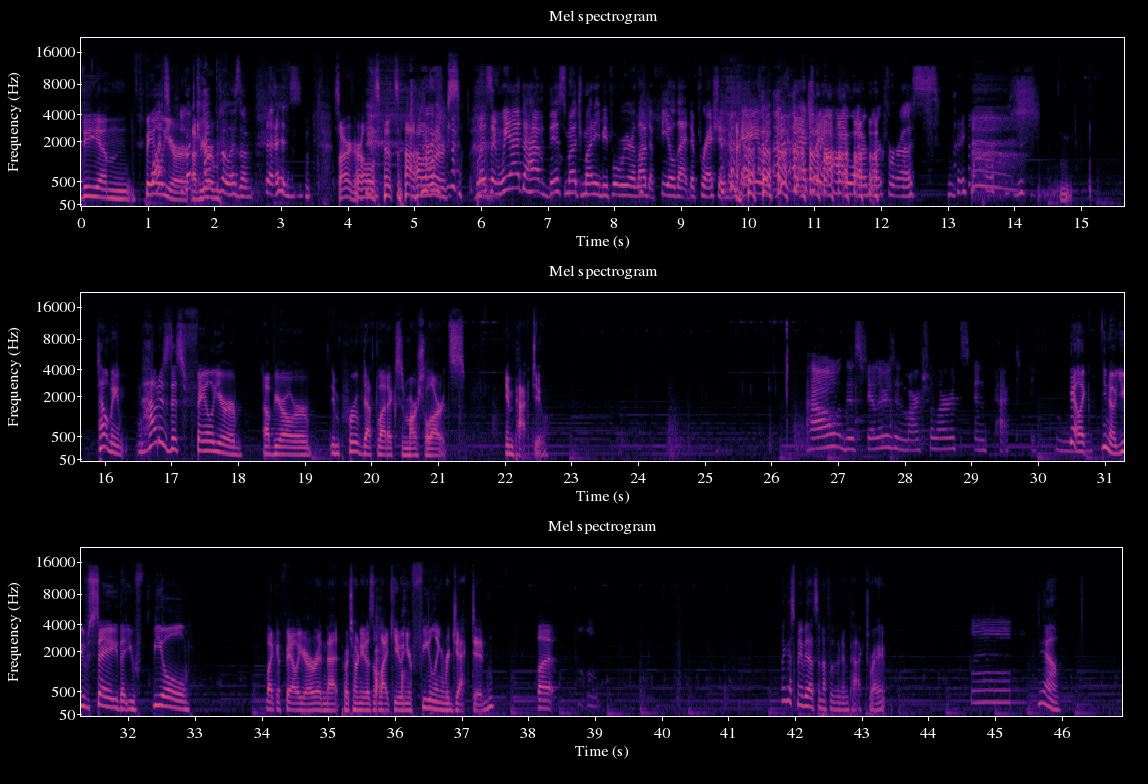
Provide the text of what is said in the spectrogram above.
the um, failure What? But of your capitalism. it's- sorry, girls, that's not how it works. listen, we had to have this much money before we were allowed to feel that depression. Okay, like that's actually a high water mark for us. Tell me, how does this failure of your improved athletics and martial arts impact you? How this failures in martial arts impact me? Yeah, like you know, you say that you feel like a failure and that Protoni doesn't like you, and you're feeling rejected, but I guess maybe that's enough of an impact, right? Mm, Yeah.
